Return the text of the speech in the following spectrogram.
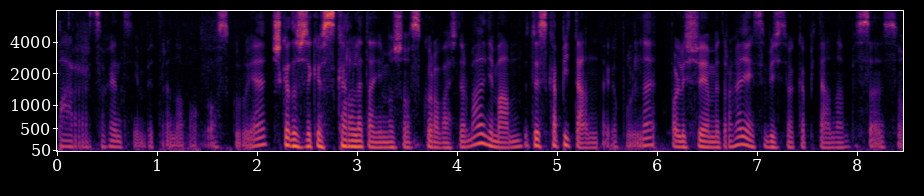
bardzo chętnie by trenował. Oskuruję. Szkoda, że takiego skarleta nie można oskurować. Normalnie mam. To jest kapitan tego pólne. Poliszujemy trochę, nie chcę być tego kapitana, bez sensu.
